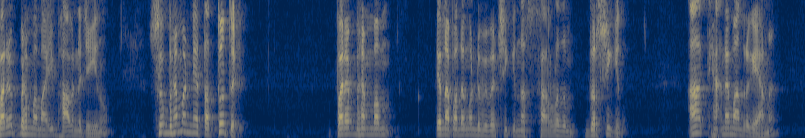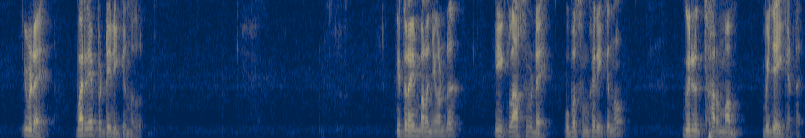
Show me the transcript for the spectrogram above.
പരബ്രഹ്മമായി ഭാവന ചെയ്യുന്നു. സുബ്രഹ്മണ്യ തത്വത്തിൽ പരബ്രഹ്മം എന്ന പദം കൊണ്ട് വിവക്ഷിക്കുന്ന സർവതും ദർശിക്കുന്നു. ആ ധ്യാന മാതൃകയാണ് ഇവിടെ വരയപ്പെട്ടിരിക്കുന്നത്. ഇത്രയും പറഞ്ഞുകൊണ്ട് ഈ ക്ലാസ് ഇവിടെ ഉപസംഹരിക്കുന്നു. ഗുരുധർമ്മം വിജയിക്കട്ടെ.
